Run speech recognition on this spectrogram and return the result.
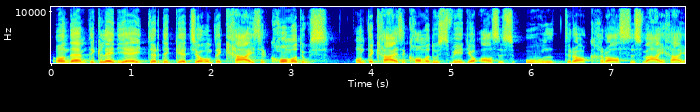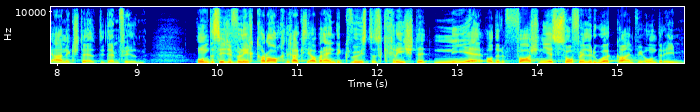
Und ähm, der Gladiator, da geht es ja um den Kaiser Commodus. Und der Kaiser Commodus wird ja als ein ultra krasses Weichei eingestellt in dem Film. Und das ist ja vielleicht charakterlich, aber haben gewusst, dass Christen nie oder fast nie so viel Ruhe hatten wie unter ihm.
